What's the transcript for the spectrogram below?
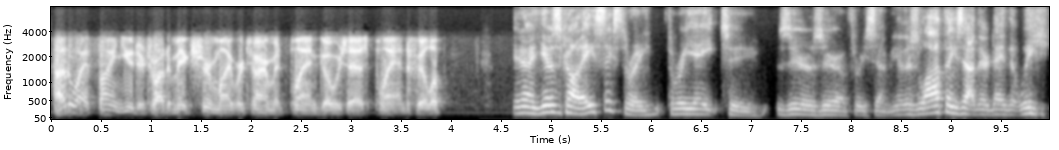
How do I find you to try to make sure my retirement plan goes as planned, Phillip? You know, give us a call 863-382-0037. You know, there's a lot of things out there, Dave, that we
